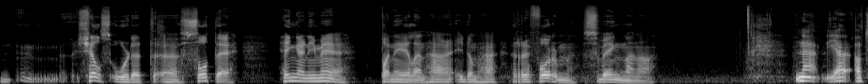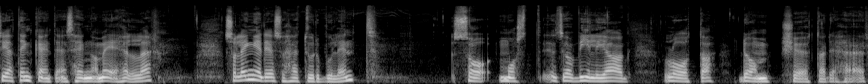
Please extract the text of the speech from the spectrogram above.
Ehm, Skällsordet äh, eh, sote, hänger ni med? panelen här i de här reformsvängarna? Nej, jag, alltså jag tänker inte ens hänga med heller. Så länge det är så här turbulent så, måste, så vill jag låta dem sköta det här.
